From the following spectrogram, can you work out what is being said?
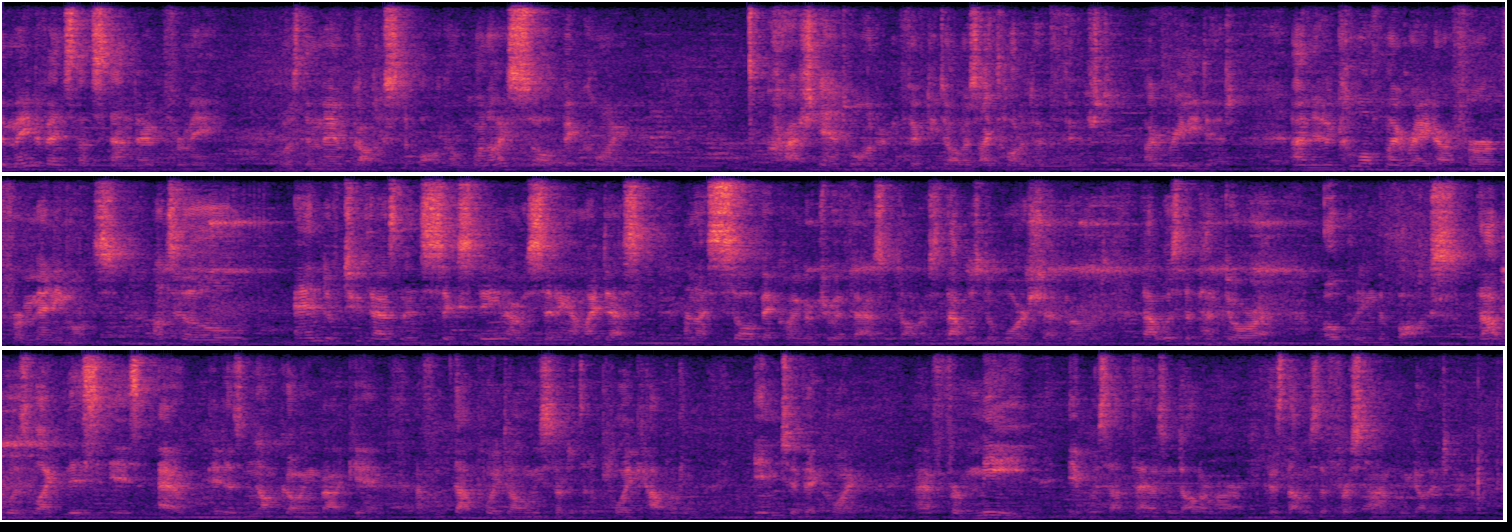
the main events that stand out for me was the Mt. Gox debacle. When I saw Bitcoin crash down to $150, I thought it had finished. I really did. And it had come off my radar for, for many months until end of 2016, I was sitting at my desk and I saw Bitcoin go through $1,000. That was the watershed moment. That was the Pandora opening the box. That was like, this is out. It is not going back in. And from that point on, we started to deploy capital into Bitcoin. Uh, for me, it was that $1,000 mark because that was the first time we got into Bitcoin.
